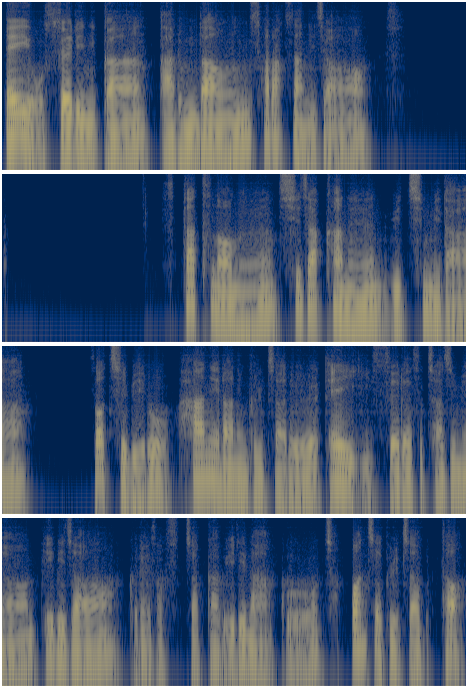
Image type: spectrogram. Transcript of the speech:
A5셀이니까 아름다운 설악산이죠. start num은 시작하는 위치입니다. search B로 한이라는 글자를 A2셀에서 찾으면 1이죠. 그래서 숫자값 1이 나왔고 첫 번째 글자부터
